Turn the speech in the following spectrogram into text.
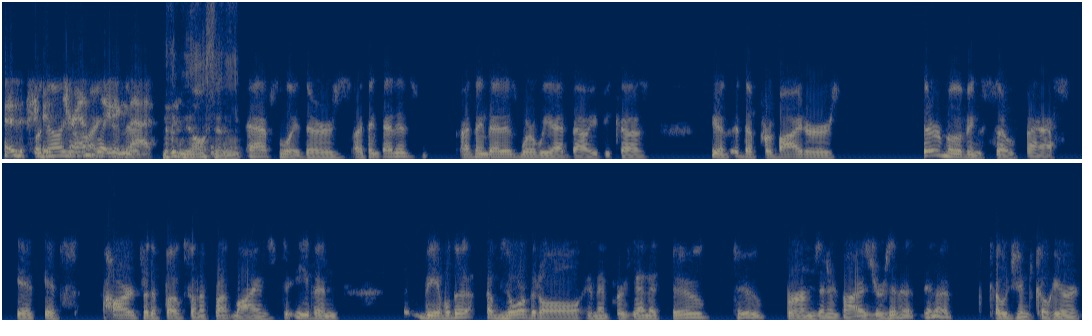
it's, well, no, translating right. that. I think we all said that. Absolutely. There's, I think that is, I think that is where we add value because, you know, the providers they're moving so fast. It, it's hard for the folks on the front lines to even be able to absorb it all and then present it to to firms and advisors in a in a cogent, coherent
